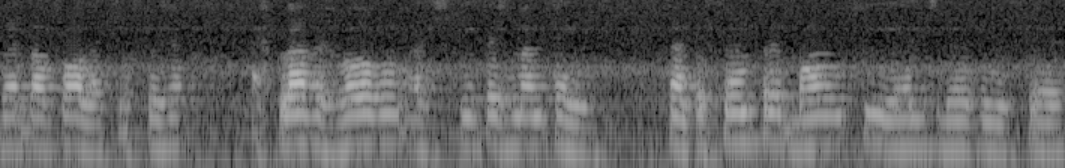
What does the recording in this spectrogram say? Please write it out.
verba volat, ou seja, as palavras voam, as escritas mantêm-se. Portanto, é sempre bom que eles devem ser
